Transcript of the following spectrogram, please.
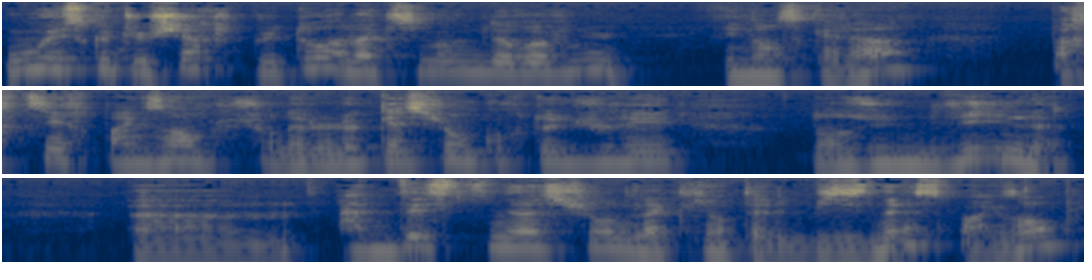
Ou est-ce que tu cherches plutôt un maximum de revenus? Et dans ce cas-là, partir par exemple sur de la location courte durée dans une ville euh, à destination de la clientèle business par exemple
